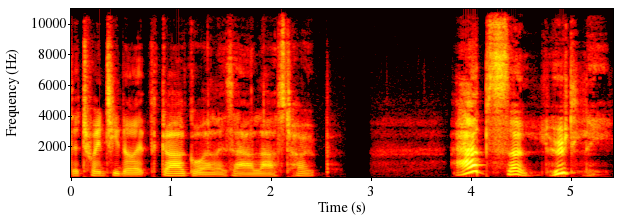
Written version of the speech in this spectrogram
The twenty-ninth gargoyle is our last hope. Absolutely,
